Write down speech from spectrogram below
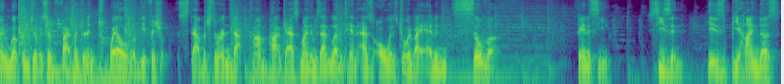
and welcome to episode 512 of the official EstablishTheRun.com podcast. My name is Adam Levitan, as always, joined by Evan Silva. Fantasy season is behind us.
